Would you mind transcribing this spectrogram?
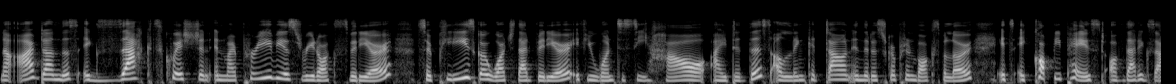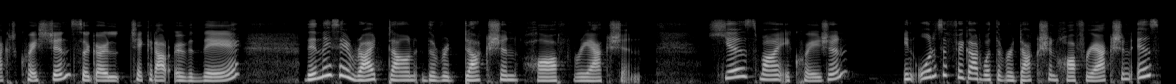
Now, I've done this exact question in my previous redox video, so please go watch that video if you want to see how I did this. I'll link it down in the description box below. It's a copy paste of that exact question, so go check it out over there. Then they say write down the reduction half reaction. Here's my equation. In order to figure out what the reduction half reaction is,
